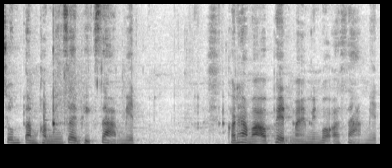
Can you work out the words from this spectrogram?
ส้มตำคำมิ้ใส่พริกสามเม็ด เขาถามว่าเอาเผ็ดไหมมินบอกเอาสามเม็ด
